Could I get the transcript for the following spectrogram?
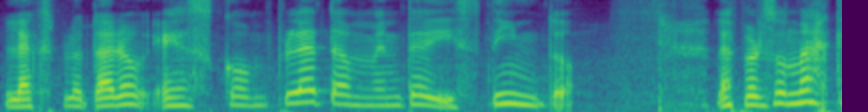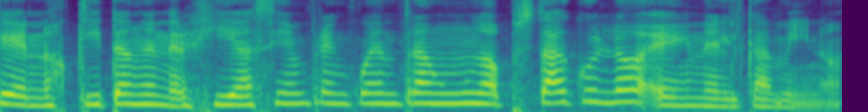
la explotaron, es completamente distinto. Las personas que nos quitan energía siempre encuentran un obstáculo en el camino.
